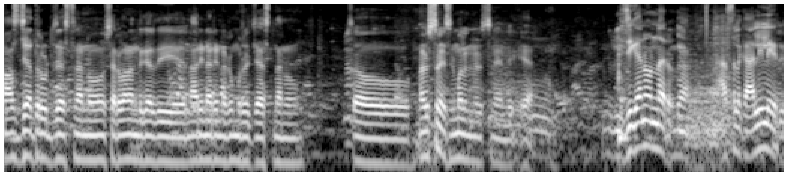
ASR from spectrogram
మాస్ జాతర ఒకటి చేస్తున్నాను శర్వానంద్ గారిది నారి నారి నరుమురు చేస్తున్నాను. సో నడుస్తున్నాయి సినిమాలు నడుస్తున్నాయండి. బిజీగానే ఉన్నారు. అసలు ఖాళీ లేరు.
